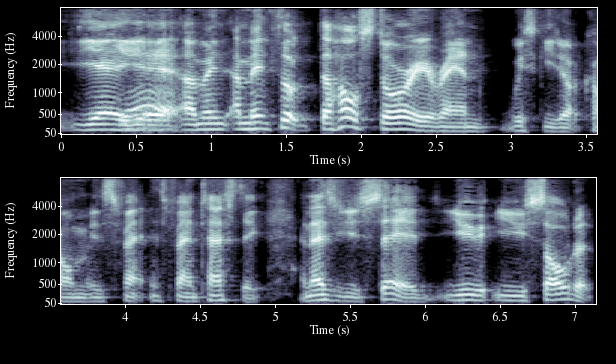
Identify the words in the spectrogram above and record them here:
Yeah, yeah, yeah, I mean, I mean, look, the whole story around whiskey.com is fa- is fantastic. And as you said, you you sold it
